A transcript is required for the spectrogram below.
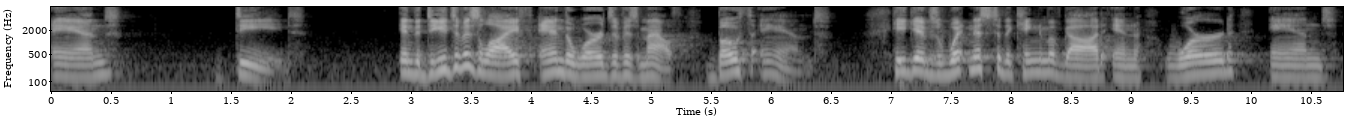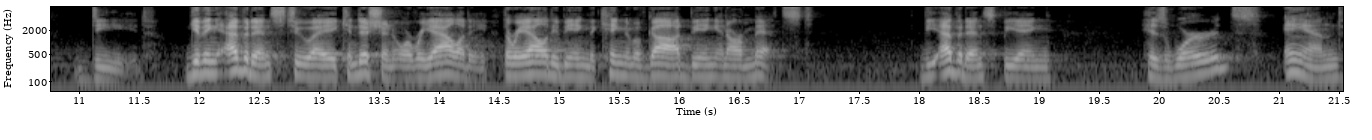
and deed. In the deeds of his life and the words of his mouth. Both and. He gives witness to the kingdom of God in word and deed, giving evidence to a condition or reality, the reality being the kingdom of God being in our midst, the evidence being his words and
